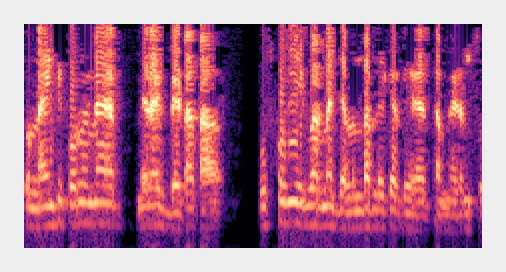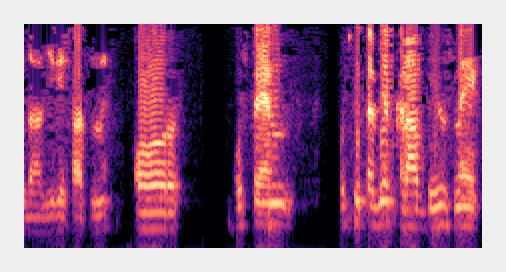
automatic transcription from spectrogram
तो नाइन्टी फोर में मैं, मेरा एक बेटा था, उसको भी एक बार मैं जलंधर लेकर गया था, मैडम सुधा जी के साथ में। और उस टाइम उसकी तबीयत खराब थी उसमें एक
